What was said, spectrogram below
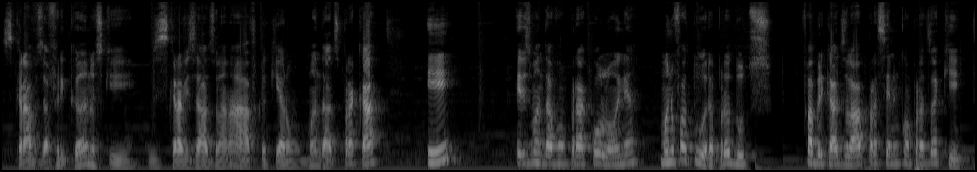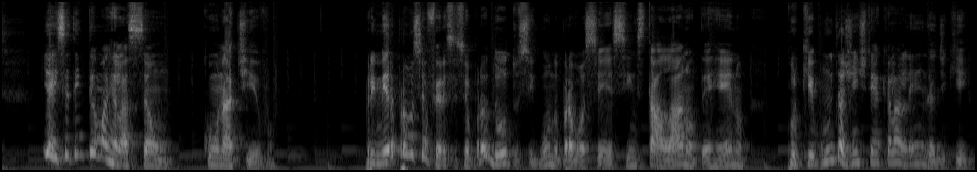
escravos africanos, que os escravizados lá na África, que eram mandados para cá, e eles mandavam para a colônia manufatura, produtos fabricados lá para serem comprados aqui. E aí você tem que ter uma relação com o nativo. Primeiro, para você oferecer seu produto, segundo, para você se instalar no terreno, porque muita gente tem aquela lenda de que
